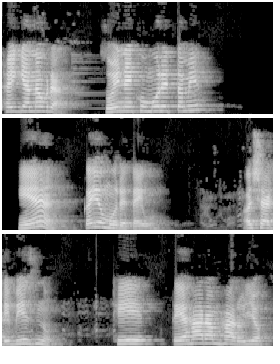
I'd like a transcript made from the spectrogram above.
થઈ ગયા નવરા? જોઈ નાખ્યું મુહૂર્ત તમે? હે? કયું મુહૂર્ત આવ્યું? અષાઢી બીજનું. ઠીક તે હારામ હારું, લ્યો.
